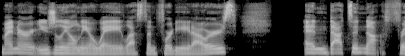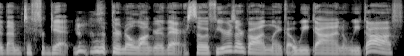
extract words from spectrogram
mine are usually only away less than 48 hours. And that's enough for them to forget that they're no longer there. So if yours are gone like a week on, a week off,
